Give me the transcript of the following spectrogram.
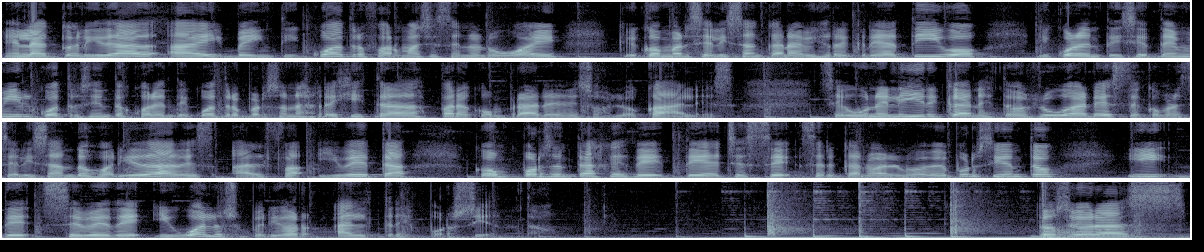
En la actualidad hay 24 farmacias en Uruguay que comercializan cannabis recreativo y 47.444 personas registradas para comprar en esos locales. Según el IRCA, en estos lugares se comercializan dos variedades, alfa y beta, con porcentajes de THC cercano al 9% y de CBD igual o superior al 3%. 12 horas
